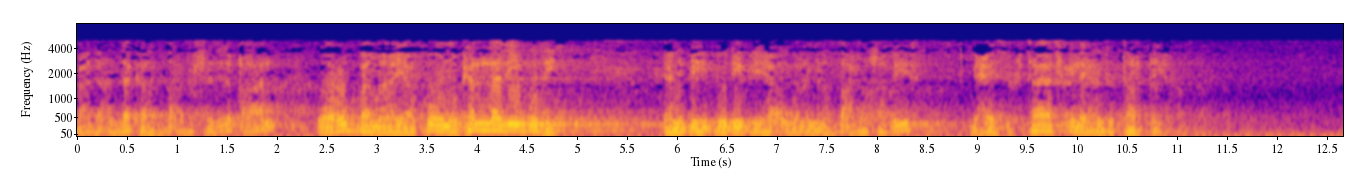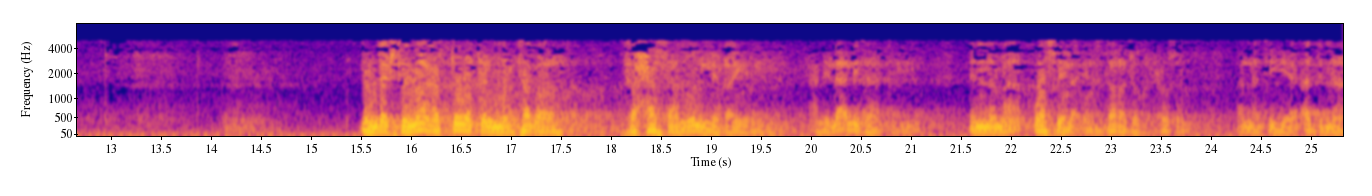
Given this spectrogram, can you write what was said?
بعد أن ذكر الضعف الشديد قال وربما يكون كالذي بدي. يعني به بدي بها أولا من الضعف الخفيف بحيث يحتاج إليه عند الترقية. عند اجتماع الطرق المعتبرة فحسن لغيره يعني لا لذاته إنما وصل إلى درجة الحسن. التي هي أدنى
